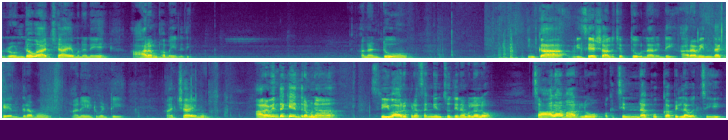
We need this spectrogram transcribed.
రెండవ అధ్యాయముననే ఆరంభమైనది. అని అంటూ ఇంకా విశేషాలు చెప్తూ ఉన్నారండి. అరవింద కేంద్రము అనేటువంటి అధ్యాయము. అరవింద కేంద్రమున శ్రీవారు ప్రసంగించు దినములలో చాలా మార్లు ఒక చిన్న కుక్క పిల్ల వచ్చి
